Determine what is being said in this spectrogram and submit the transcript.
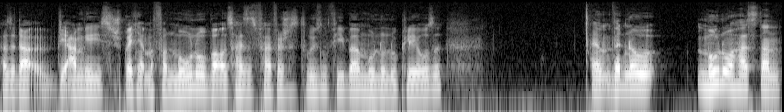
also da, die Amis sprechen ja immer von Mono, bei uns heißt es pfeifisches Drüsenfieber, Mononukleose. Ähm, wenn du Mono hast, dann,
